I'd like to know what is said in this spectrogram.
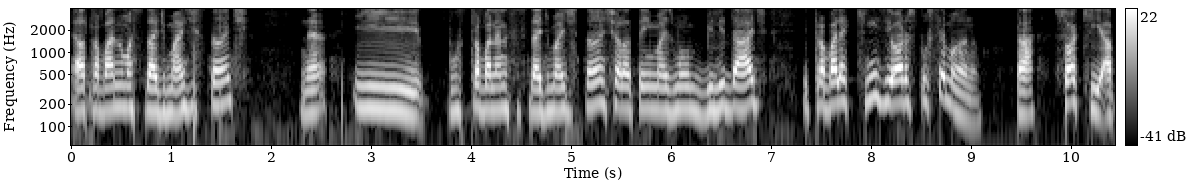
ela trabalha numa cidade mais distante, né? E por trabalhar nessa cidade mais distante, ela tem mais mobilidade e trabalha 15 horas por semana, tá? Só que a,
